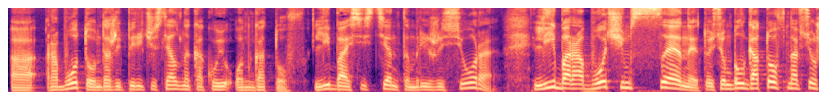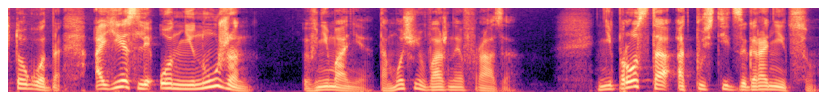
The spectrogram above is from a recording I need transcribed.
а, работу он даже перечислял, на какую он готов. Либо ассистентом режиссера, либо рабочим сцены. То есть он был готов на все, что угодно. А если он не нужен, внимание, там очень важная фраза. Не просто отпустить за границу,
